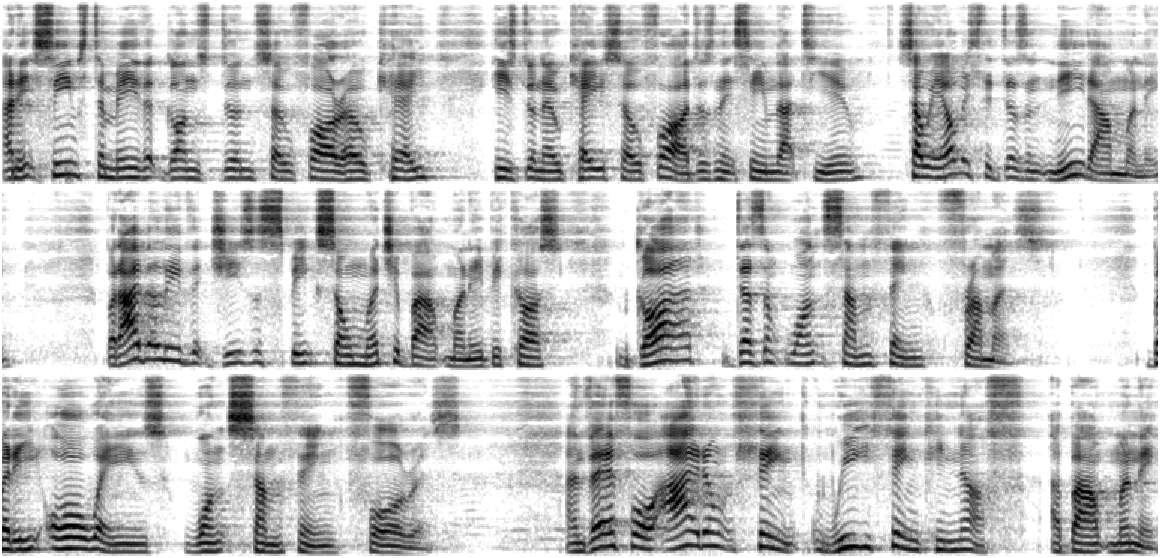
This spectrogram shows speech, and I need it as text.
And it seems to me that God's done so far okay. He's done okay so far. Doesn't it seem that to you? So he obviously doesn't need our money. But I believe that Jesus speaks so much about money because God doesn't want something from us, but he always wants something for us. And therefore, I don't think we think enough about money.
